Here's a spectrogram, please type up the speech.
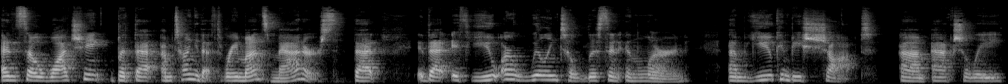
And so watching, but that I'm telling you that three months matters. That that if you are willing to listen and learn, um, you can be shocked um, actually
